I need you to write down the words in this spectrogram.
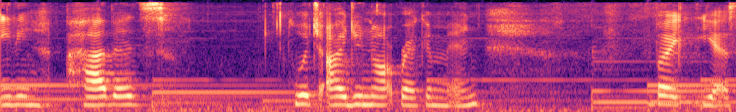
eating habits, which I do not recommend. But yes,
